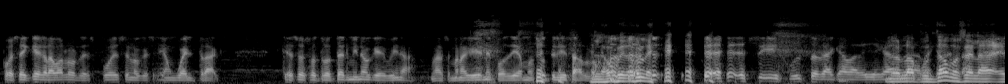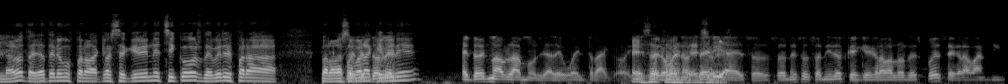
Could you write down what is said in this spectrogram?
pues hay que grabarlos después en lo que sería un wild track, que eso es otro término que, mira, la semana que viene podríamos utilizarlo. La W. sí, justo me acaba de llegar. Nos lo la apuntamos en la, en la nota. Ya tenemos para la clase que viene, chicos, deberes para, para la Pues semana que viene. Entonces no hablamos ya de wild track hoy. Pero bueno, eso sería eso. Son esos sonidos que hay que grabarlos después. Se graban in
